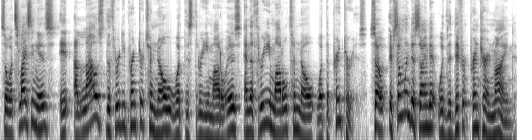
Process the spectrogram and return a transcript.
So what slicing is, it allows the 3D printer to know what this 3D model is and the 3D model to know what the printer is. So if someone designed it with a different printer in mind,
